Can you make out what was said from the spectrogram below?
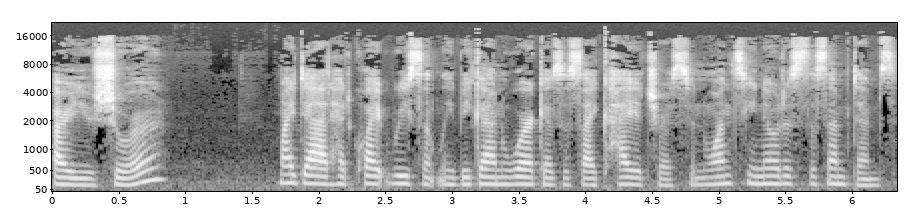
Are you sure? My dad had quite recently begun work as a psychiatrist, and once he noticed the symptoms,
